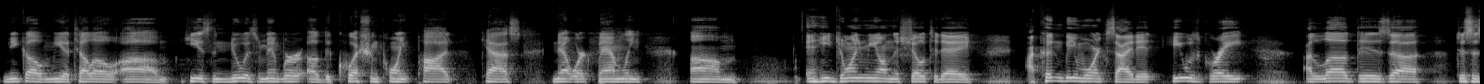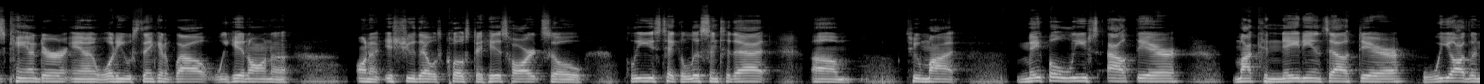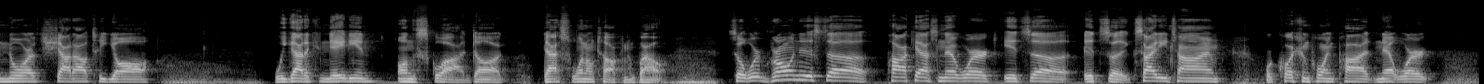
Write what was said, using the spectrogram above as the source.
Nico Miatello. Um, he is the newest member of the Question Point Podcast Network family. Um, and he joined me on the show today. I couldn't be more excited. He was great. I loved his uh, just his candor and what he was thinking about. We hit on a on an issue that was close to his heart, so please take a listen to that. Um, to my Maple Leafs out there, my Canadians out there, we are the North. Shout out to y'all. We got a Canadian on the squad, dog. That's what I'm talking about. So we're growing this uh, podcast network. It's uh, it's an exciting time. We're Question Point Pod Network.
